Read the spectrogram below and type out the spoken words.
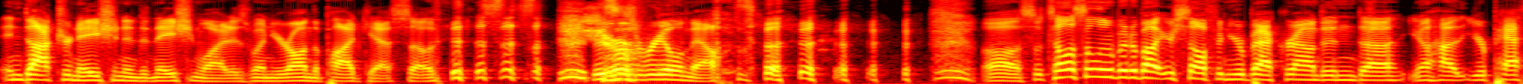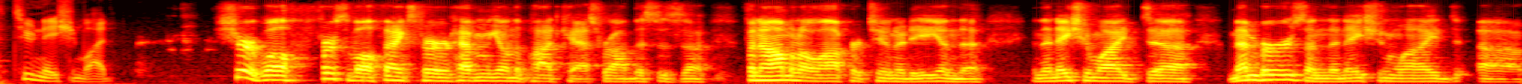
indoctrination into nationwide is when you're on the podcast. So this is this sure. is real now. uh, so tell us a little bit about yourself and your background and uh, you know how your path to nationwide. Sure. Well, first of all, thanks for having me on the podcast, Rob. This is a phenomenal opportunity, and the and the nationwide uh, members and the nationwide uh,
